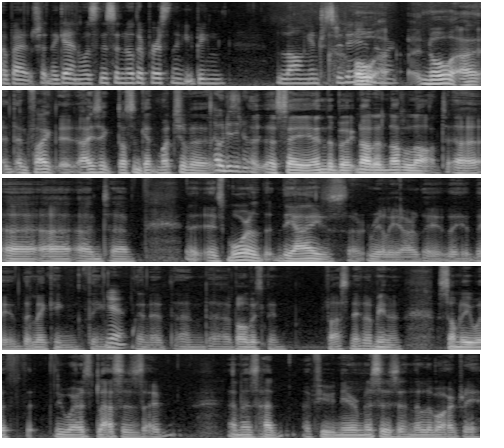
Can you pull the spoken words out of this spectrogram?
about? And again, was this another person that you'd been long interested in? Oh or- uh, no! Uh, in fact, uh, Isaac doesn't get much of a, Oh, does he not? a, a say in the book. Not a, not a lot, uh, uh, uh, and uh, it's more the eyes that really are the the, the, the linking thing Yeah. in it. And uh, I've always been fascinated. I mean, uh, somebody with who wears glasses I, and has had a few near misses in the laboratory,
